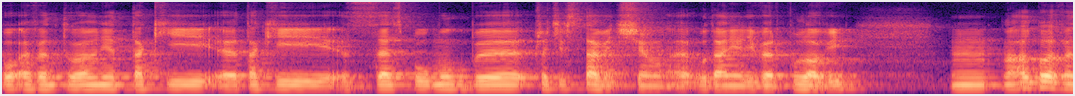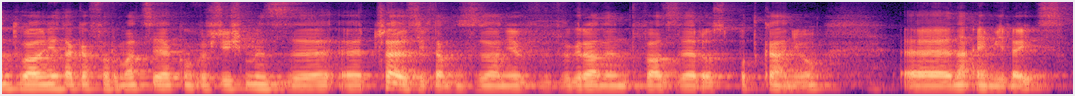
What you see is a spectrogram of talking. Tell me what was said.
Bo ewentualnie taki, e, taki zespół mógłby przeciwstawić się udanie Liverpoolowi. Mm, No albo ewentualnie taka formacja, jaką wyszliśmy z Chelsea w tamtym sezonie w wygranym 2-0 spotkaniu na Emirates.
